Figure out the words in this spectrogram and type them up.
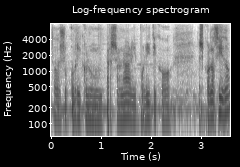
todo su currículum personal y político es conocido,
